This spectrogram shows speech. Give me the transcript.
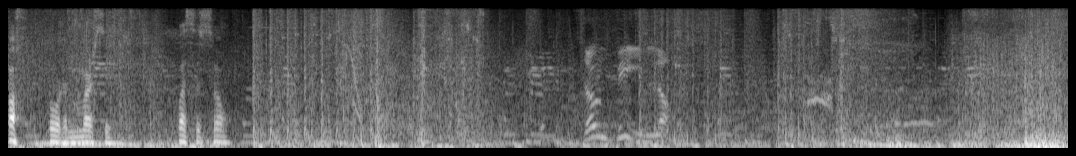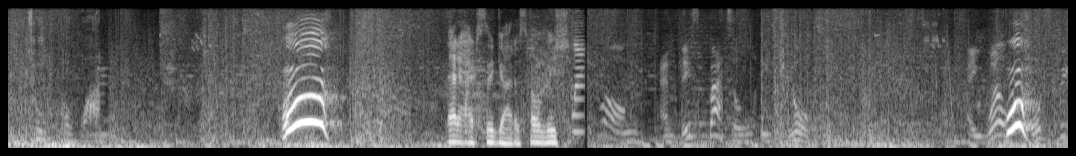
Oh, Lord of mercy. Bless his soul. Zone B lost. For That actually got us. Holy shit. And this battle is yours. A well-fought.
